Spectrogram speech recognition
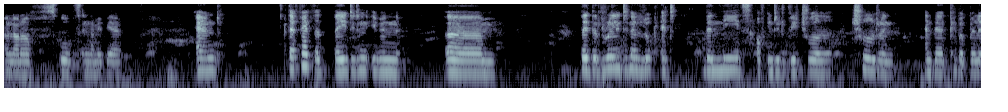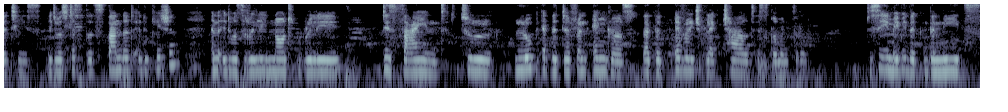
a lot of schools in Namibia. And the fact that they didn't even um, they really didn't look at the needs of individual children and their capabilities. It was just the standard education and it was really not really designed to look at the different angles that the average black child is going through. To see maybe the, the needs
